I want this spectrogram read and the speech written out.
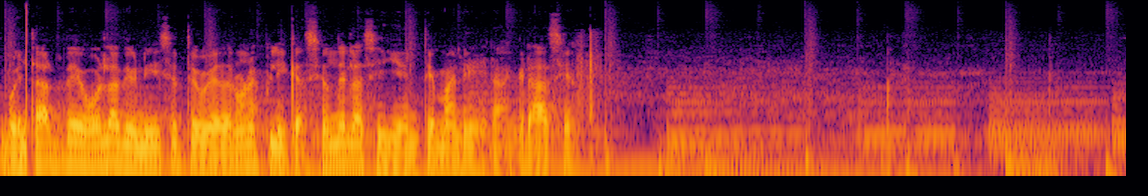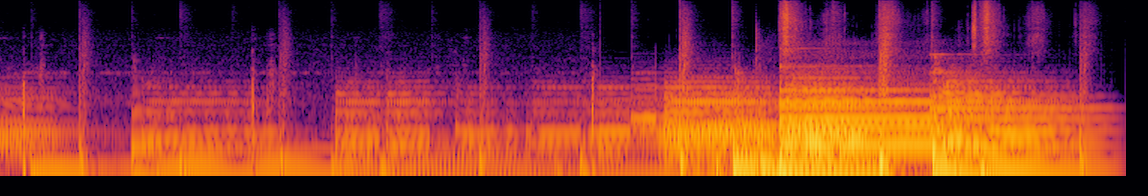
Buenas tardes, hola Dionisio, te voy a dar una explicación de la siguiente manera. Gracias.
